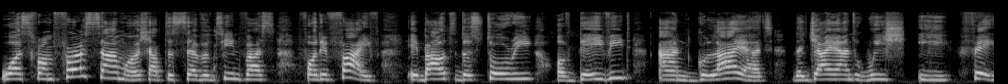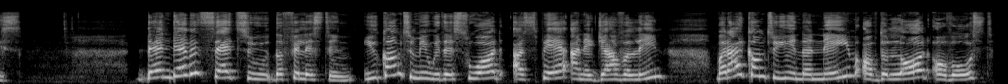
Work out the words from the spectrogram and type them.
was from 1 Samuel chapter 17, verse 45, about the story of David and Goliath, the giant which he faced. Then David said to the Philistine, You come to me with a sword, a spear, and a javelin, but I come to you in the name of the Lord of hosts,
